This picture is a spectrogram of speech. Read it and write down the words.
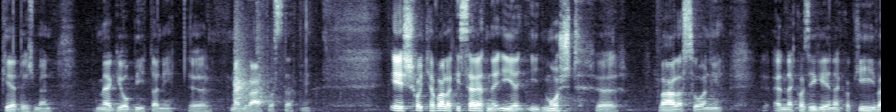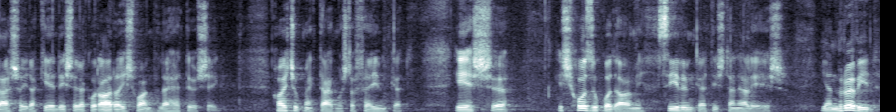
kérdésben megjobbítani, megváltoztatni. És hogyha valaki szeretne így, most válaszolni ennek az igének a kihívásaira, kérdéseire, akkor arra is van lehetőség. Hajtsuk meg tehát most a fejünket, és, és hozzuk oda a mi szívünket Isten elé, és ilyen rövid,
